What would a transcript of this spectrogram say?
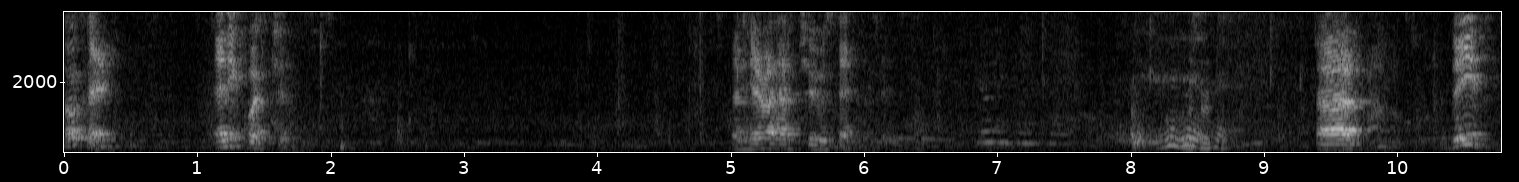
Okay, any questions? And here I have two sentences. Uh, these,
